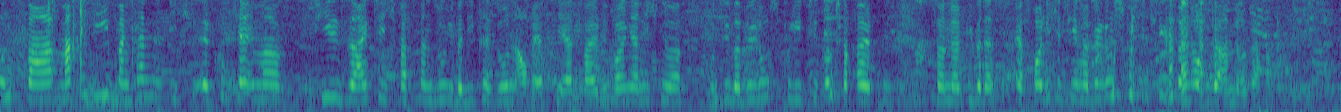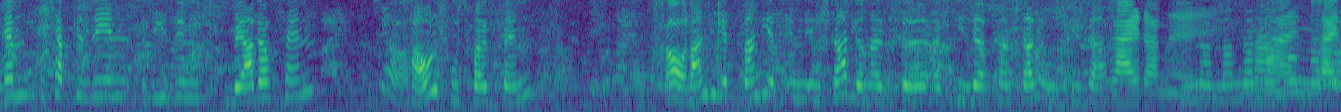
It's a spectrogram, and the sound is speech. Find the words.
und zwar machen Sie, man kann, ich äh, gucke ja immer vielseitig, was man so über die Person auch erfährt, weil wir wollen ja nicht nur uns über Bildungspolitik unterhalten, sondern über das erfreuliche Thema Bildungspolitik, sondern auch über andere Sachen. Ähm, ich habe gesehen, Sie sind Werder-Fan, Ja. Frauenfußball-Fan. Frauen. Waren Sie jetzt, waren Sie jetzt in, im Stadion, als, äh, als die das erste Mal im Stadion gespielt haben? Leider nicht. Na, na, na, Nein, leider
